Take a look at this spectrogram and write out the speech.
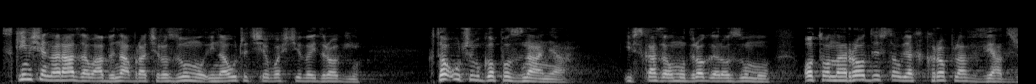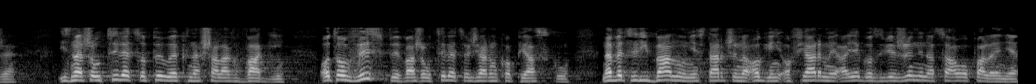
Z kim się naradzał, aby nabrać rozumu i nauczyć się właściwej drogi? Kto uczył go poznania i wskazał mu drogę rozumu? Oto narody są jak kropla w wiadrze i znaczą tyle, co pyłek na szalach wagi. Oto wyspy ważą tyle, co ziarnko piasku. Nawet Libanu nie starczy na ogień ofiarny, a jego zwierzyny na całe opalenie.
